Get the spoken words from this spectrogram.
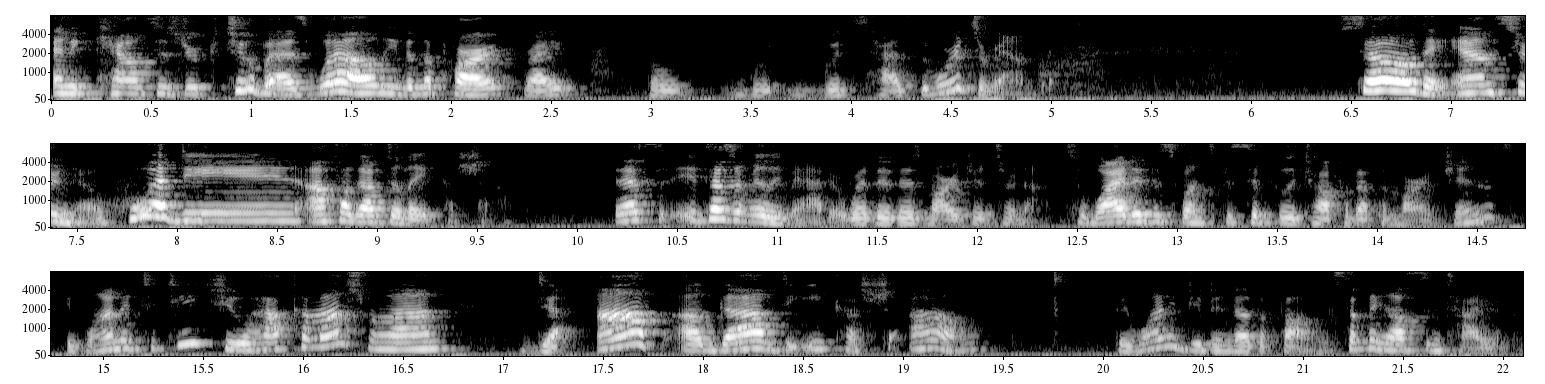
and it counts as your ketubah as well, even the part, right, which has the words around it. So they answer no. Huadin afagav. That's it doesn't really matter whether there's margins or not. So why did this one specifically talk about the margins? It wanted to teach you hakamash malan da'af agav kashal. They wanted you to know the following, something else entirely.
